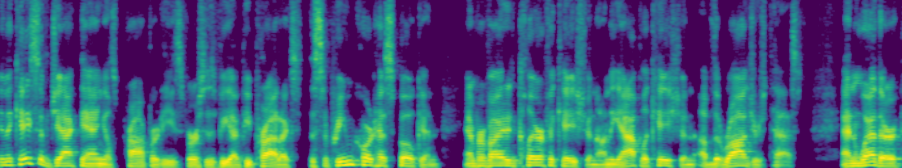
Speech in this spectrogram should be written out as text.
In the case of Jack Daniels Properties versus VIP Products, the Supreme Court has spoken and provided clarification on the application of the Rogers test and whether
